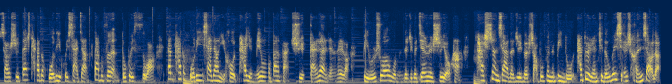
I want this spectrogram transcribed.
消失，但是它的活力会下降，大部分都会死亡。但它的活力下降以后，它也没有办法去感染人类了。比如说我们的这个尖锐湿疣哈，它剩下的这个少部分的病毒，它对人体的威胁是很小的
